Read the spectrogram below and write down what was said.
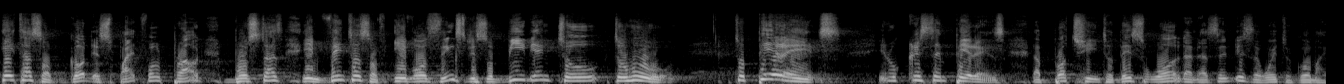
Haters of God, despiteful, proud, boasters, inventors of evil things, disobedient to, to who? To parents. You know, Christian parents that brought you into this world and are saying, this is the way to go, my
